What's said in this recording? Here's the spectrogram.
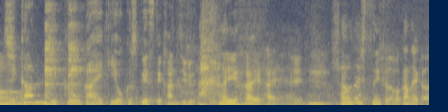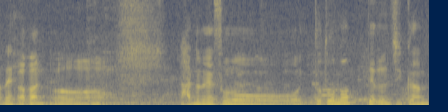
うん。時間軸を外気浴スペースで感じる はいはいはいはい、うん。サウナ室にいたらわかんないからね。わかんない、あのねその整ってる時間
